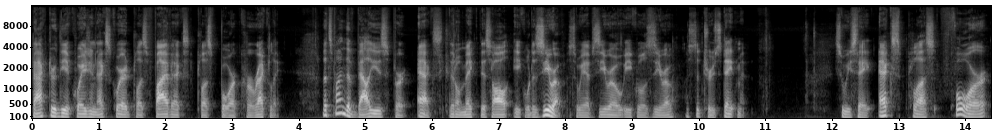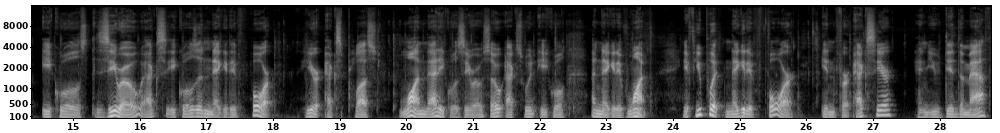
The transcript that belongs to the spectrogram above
factored the equation x squared plus 5x plus 4 correctly. Let's find the values for x that'll make this all equal to 0. So we have 0 equals 0. That's a true statement. So we say x plus 4 equals 0. x equals a negative 4. Here, x plus 1, that equals 0. So x would equal a negative 1. If you put negative 4 in for x here, and you did the math,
